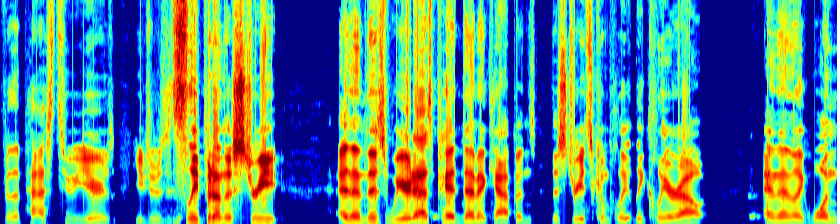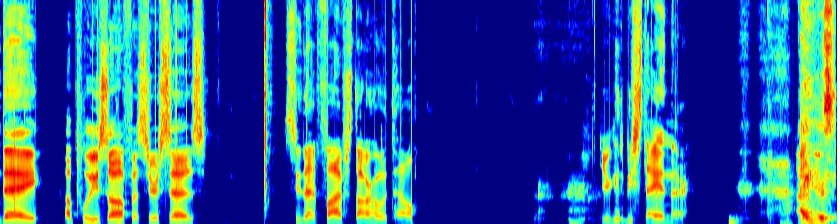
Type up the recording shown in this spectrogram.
for the past two years you've just sleeping on the street, and then this weird ass pandemic happens. The streets completely clear out, and then like one day a police officer says, "See that five star hotel? You're gonna be staying there." I just,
